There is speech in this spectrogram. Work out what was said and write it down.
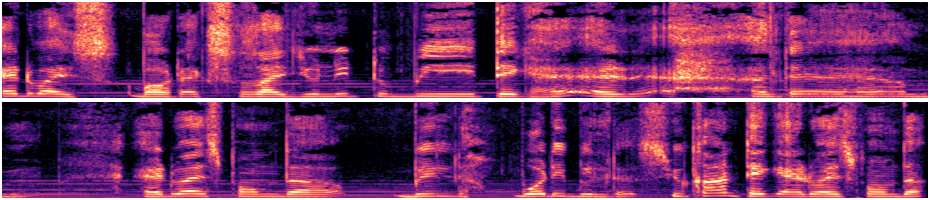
advice about exercise you need to be take health um, advice from the build bodybuilders. You can't take advice from the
